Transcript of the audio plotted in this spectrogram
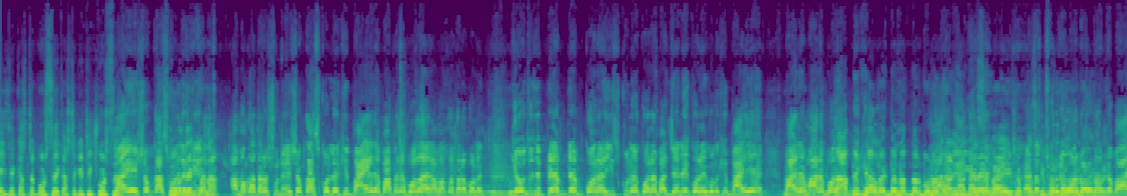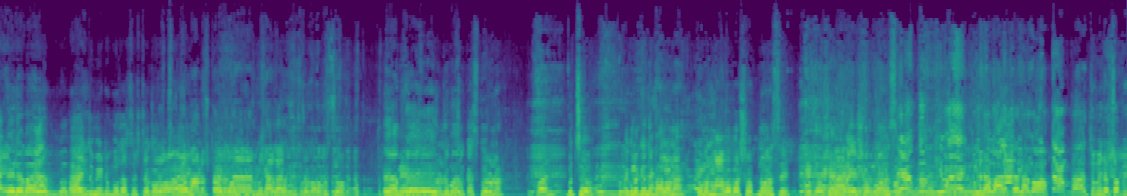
এই যে কাজটা করছে কাজটা কি ঠিক করছে? ভাই এসব কাজ করলে দেখবে না? আমার কথাটা শুনে এসব কাজ করলে কি ভাইয়েরে বাপেরে বলে? আমার কথাটা বলেন। কেউ যদি প্রেম টেম করে স্কুলে করে বা জেনে করে এগুলো কি ভাইয়ে বাইরে মারে বলে? আপনি খেয়াল রাখবেন আপনার বোনের হ্যাঁ, প্রতি। ঠিক আছে ভাই এসব কাজ কি ছোট ভাই। ভাই ভাই তুমি একটু বোঝার চেষ্টা করো। ছোট এই, মানুষ তো এই বোন, আমি তুমি খেয়াল রাখব। চেষ্টা করো বুঝছ? এই তোমার কাজ করো না? বুঝছ? এগুলো কিন্তু ভালো না। তোমার মা বাবার স্বপ্ন আছে। ভাইয়ের স্বপ্ন তুমি না বাড়িতে থাকো। হ্যাঁ তুমি না শপিং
